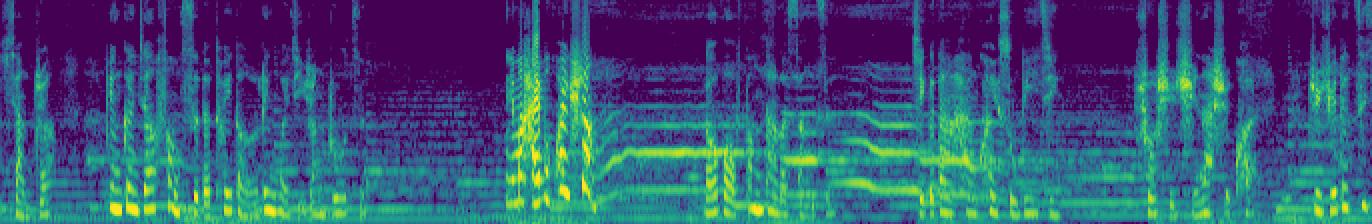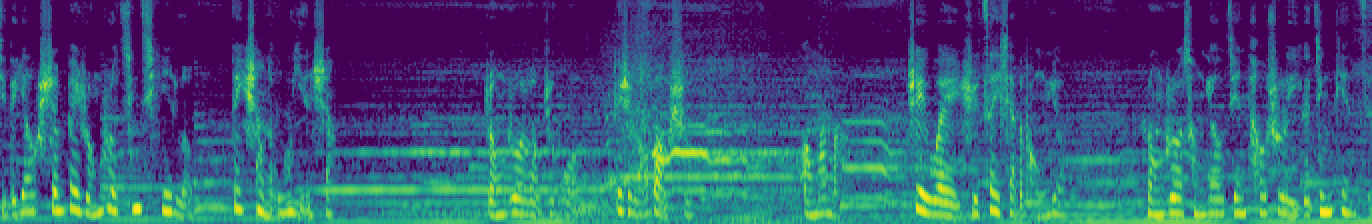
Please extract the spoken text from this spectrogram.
想着，便更加放肆地推倒了另外几张桌子。你们还不快上！老鸨放大了嗓子，几个大汉快速逼近。说时迟，那时快，只觉得自己的腰身被荣若轻轻一搂，飞上了屋檐上。荣若搂着我，对着老鸨说：“黄妈妈，这位是在下的朋友。”荣若从腰间掏出了一个金垫子，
